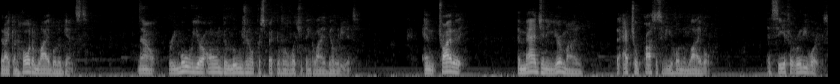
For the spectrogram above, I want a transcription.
that I can hold them liable against? Now, remove your own delusional perspective of what you think liability is. And try to imagine in your mind the actual process of you holding them liable and see if it really works.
